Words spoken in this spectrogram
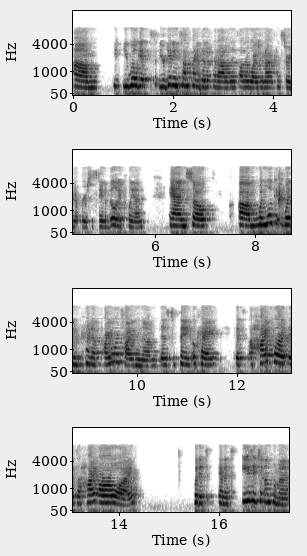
um, you, you will get, you're getting some kind of benefit out of this, otherwise you're not considering it for your sustainability plan. And so um, when look at, when kind of prioritizing them is to think, okay, it's a high pri it's a high ROI, but it's and it's easy to implement.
